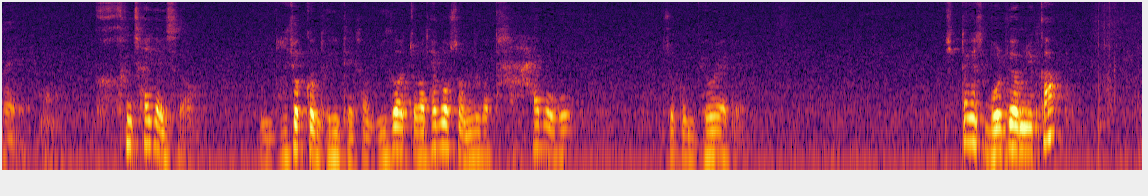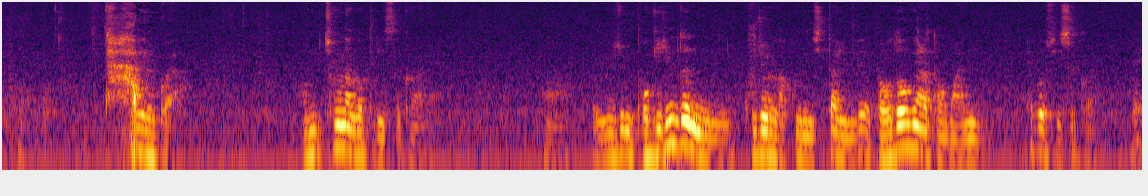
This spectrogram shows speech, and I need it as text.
네. 큰 차이가 있어. 무조건 들이대서 이것저것 해볼 수 없는 거 다 해보고 무조건 배워야 돼. 식당에서 뭘 배웁니까? 다 배울 거야. 엄청난 것들이 있을 거 아니야. 어, 요즘 보기 힘든 구조를 갖고 있는 식당인데 더더욱이나 더 많이 해볼 수 있을 거야. 네.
